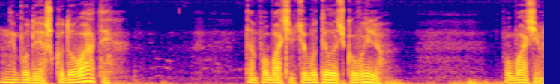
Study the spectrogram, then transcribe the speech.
Не буду я шкодувати. Там побачимо цю бутилочку вилю. Побачимо.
